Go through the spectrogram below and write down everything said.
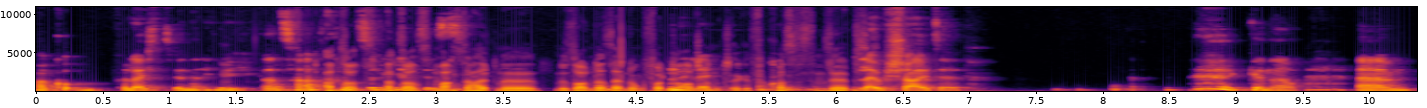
Mal gucken. Vielleicht, wenn er irgendwie ganz hart Ansonsten, ansonsten machst du halt eine, eine Sondersendung von dort und äh, verkostest ihn selbst. Laufschalte. genau. Ähm,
